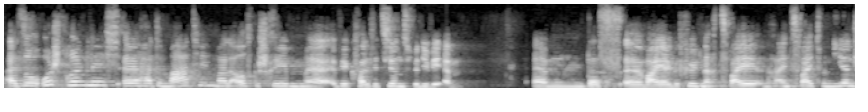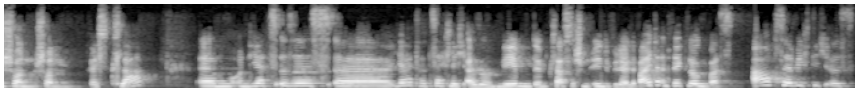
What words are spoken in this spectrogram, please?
Also ursprünglich äh, hatte Martin mal ausgeschrieben, äh, wir qualifizieren uns für die WM. Ähm, das äh, war ja gefühlt nach zwei, nach ein, zwei Turnieren schon, schon recht klar. Ähm, und jetzt ist es äh, ja tatsächlich, also neben dem klassischen individuelle Weiterentwicklung, was auch sehr wichtig ist,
